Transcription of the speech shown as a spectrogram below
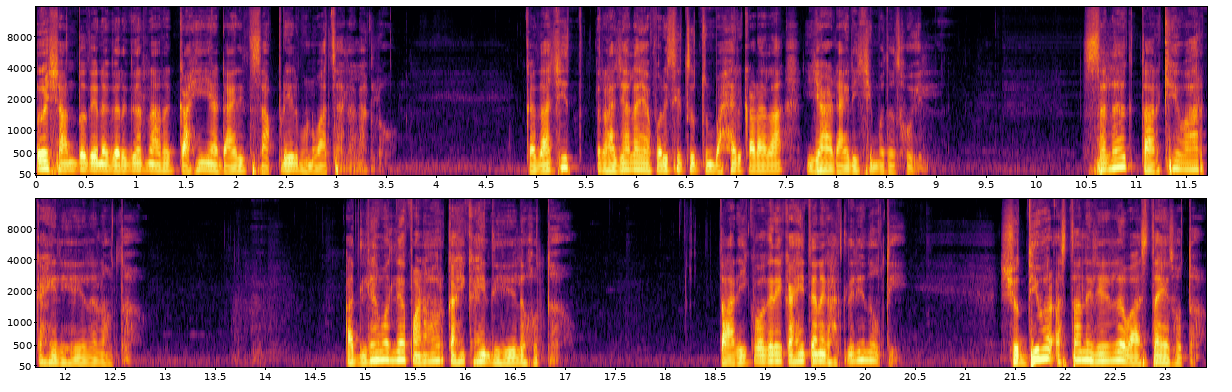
अशांततेनं गरगरणारं काही या डायरीत सापडेल म्हणून वाचायला लागलो. कदाचित राजाला या परिस्थितीतून बाहेर काढायला या डायरीची मदत होईल. सलग तारखेवार काही लिहिलेलं नव्हतं. आदल्यामधल्या पानावर काही काही लिहिलेलं होतं. तारीख वगैरे काही त्यानं घातलेली नव्हती. शुद्धीवर असताना लिहिलेलं वाचता येत होतं.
